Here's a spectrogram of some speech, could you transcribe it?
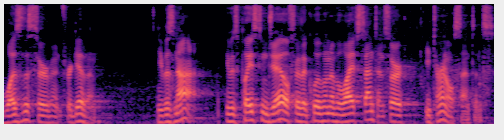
was the servant forgiven? He was not. He was placed in jail for the equivalent of a life sentence or eternal sentence.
